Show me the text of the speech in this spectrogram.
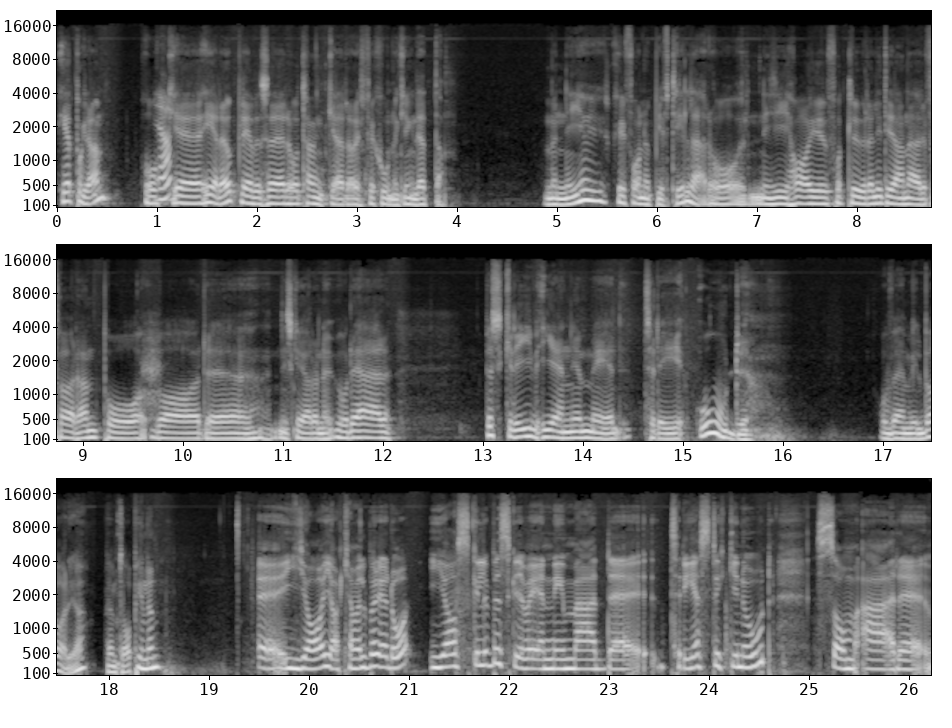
ert program och ja. eh, era upplevelser och tankar och reflektioner kring detta. Men ni ska ju få en uppgift till här och ni har ju fått klura lite grann här i förhand på vad eh, ni ska göra nu och det är beskriv Jenny med tre ord. Och vem vill börja? Vem tar pinnen? Eh, ja, jag kan väl börja då. Jag skulle beskriva Jenny med eh, tre stycken ord som är eh,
